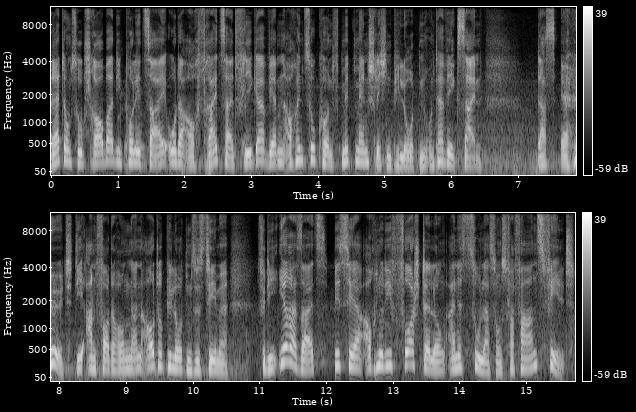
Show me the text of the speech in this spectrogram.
Rettungshubschrauber, die Polizei oder auch Freizeitflieger werden auch in Zukunft mit menschlichen Piloten unterwegs sein. Das erhöht die Anforderungen an Autopilotensysteme, für die ihrerseits bisher auch nur die Vorstellung eines Zulassungsverfahrens fehlt.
